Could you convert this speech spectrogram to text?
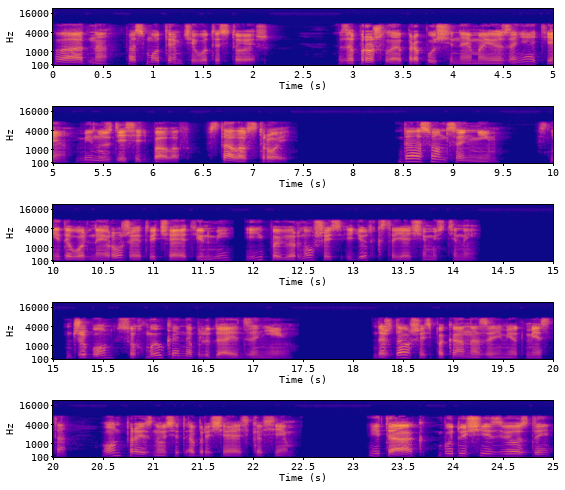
«Ладно, посмотрим, чего ты стоишь». За прошлое пропущенное мое занятие минус 10 баллов. Встала в строй. Да, солнце ним. С недовольной рожей отвечает Юнми и, повернувшись, идет к стоящему стены. Джубон с ухмылкой наблюдает за нею. Дождавшись, пока она займет место, он произносит, обращаясь ко всем. «Итак, будущие звезды,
